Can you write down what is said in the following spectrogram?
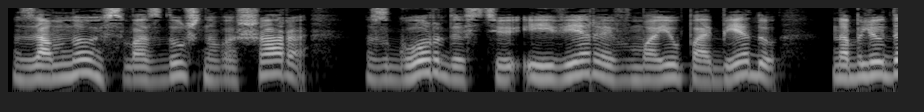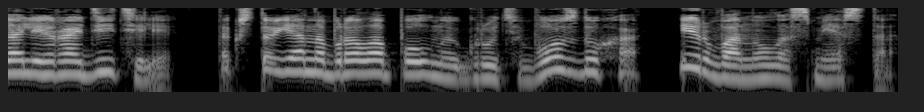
За мной с воздушного шара, с гордостью и верой в мою победу наблюдали родители, так что я набрала полную грудь воздуха и рванула с места.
